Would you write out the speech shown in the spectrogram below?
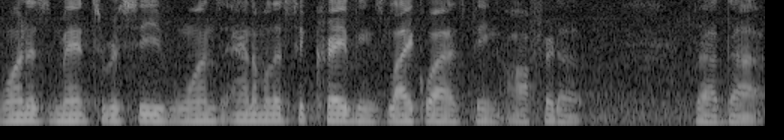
one is meant to receive one's animalistic cravings likewise being offered up. Radak.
